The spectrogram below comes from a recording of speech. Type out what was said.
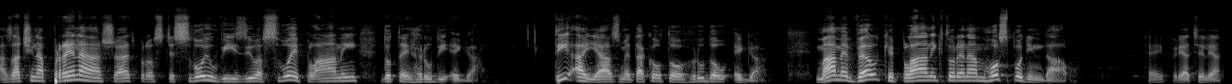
a začína prenášať proste svoju víziu a svoje plány do tej hrudy ega. Ty a ja sme takouto hrudou ega. Máme veľké plány, ktoré nám hospodin dal. Hej, priatelia.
